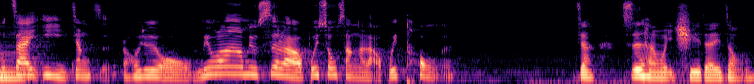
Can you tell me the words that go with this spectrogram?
不在意这样子，然后就哦，没有啦，没有事啦，我不会受伤的啦，我不会痛的，这样是很委屈的一种，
